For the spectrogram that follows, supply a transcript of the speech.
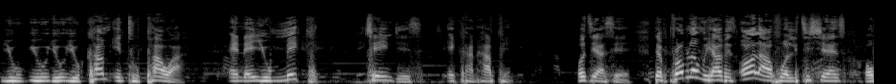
you, you, you, you come into power and then you make changes, it can happen. What do you say? The problem we have is all our politicians, or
